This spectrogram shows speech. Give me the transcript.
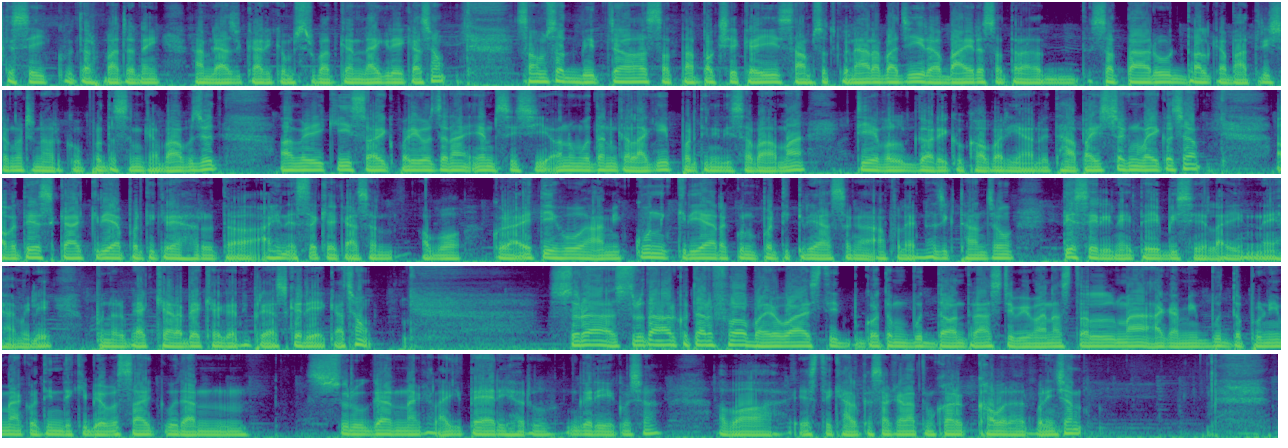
त्यसैको तर्फबाट नै हामीले आज कार्यक्रम सुरुवात गर्न लागिरहेका छौँ। संसदभित्र सत्तापक्षकै सांसदको नाराबाजी र बाहिर सत्ता सत्तारूढ दलका भातृ सङ्गठनहरूको प्रदर्शनका बावजुद अमेरिकी सहयोग परियोजना एमसिसी अनुमोदनका लागि प्रतिनिधि सभामा टेबल गरेको खबर यहाँहरूले थाहा पाइसक्नु भएको छ। अब त्यसका क्रिया प्रतिक्रियाहरू त आइ नै सकेका छन्। अब कुरा यति हो हामी कुन क्रिया र कुन प्रतिक्रियासँग आफूलाई नजिक ठान्छौँ त्यसरी नै त्यही विषयलाई नै हामीले पुनर्व्याख्या र व्याख्या गर्ने प्रयास गरिरहेका छौँ श्रोता अर्कोतर्फ भैरवा स्थित गौतम बुद्ध अन्तर्राष्ट्रिय विमानस्थलमा आगामी बुद्ध पूर्णिमाको दिनदेखि व्यावसायिक उडान सुरु गर्नका लागि तयारीहरू गरिएको छ अब यस्तै खालको सकारात्मक खबरहरू पनि छन्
